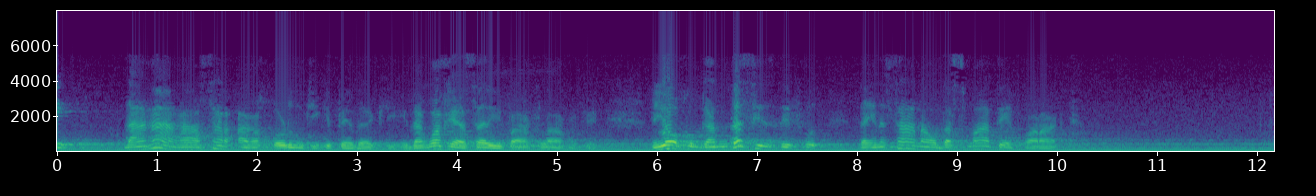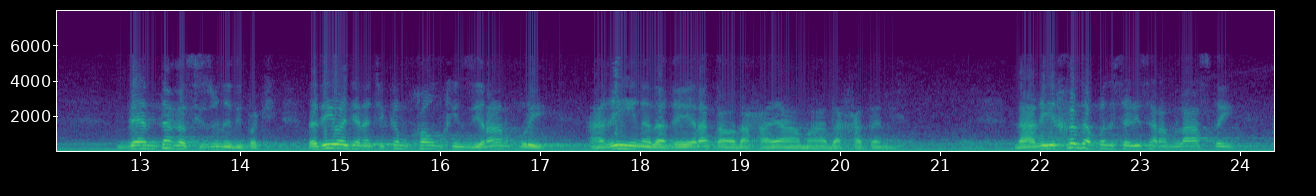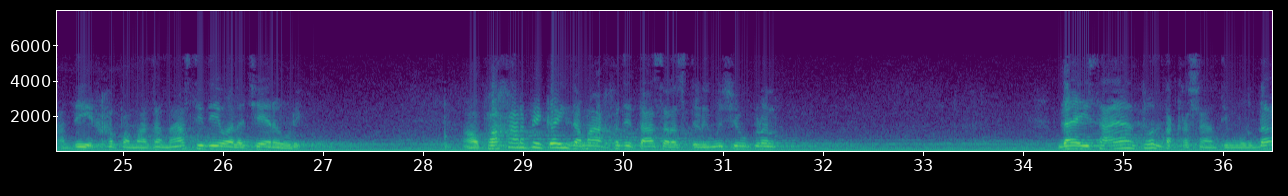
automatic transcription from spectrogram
دا هغه اثر هغه خورون کې کې پیدا کیږي دا واخې اثر یې په اخلاق کې یو خو ګنده سیز دی د انسان او د سماعت خوراک زم دغه سيزونه دی پکې د دې وجنه چې کم قوم خنزیران خوري هغه نه د غیرت او د حیا ما د ختم دا غي خزه بل سړي سره ملاستي دې خپه مزه ناشتي دی ولا چیر وړي او فخر په کوي زما خزه تاسو سره ستړي مشي وکړل دا عیسایان ټول تقشانتی مرده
